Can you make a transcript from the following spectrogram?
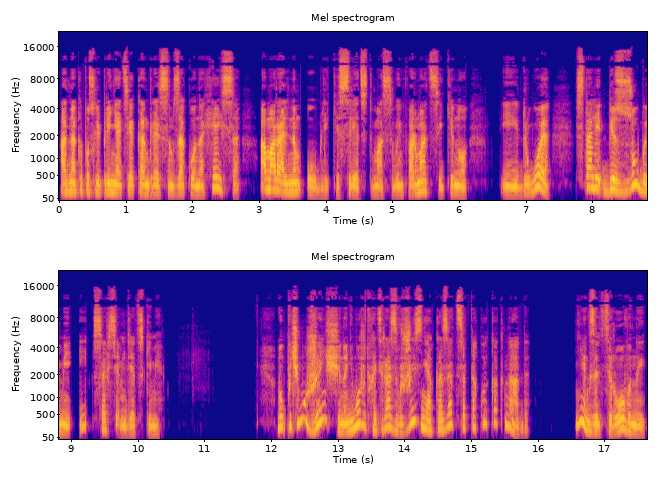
Однако после принятия Конгрессом закона Хейса о моральном облике средств массовой информации, кино и другое стали беззубыми и совсем детскими. Ну почему женщина не может хоть раз в жизни оказаться такой, как надо? Не экзальтированной,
